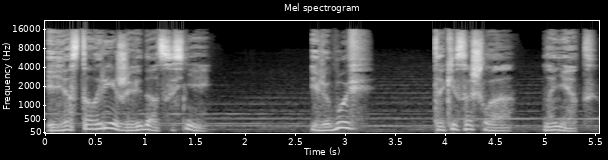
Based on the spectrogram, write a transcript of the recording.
и я стал реже видаться с ней. И любовь так и сошла на нет.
